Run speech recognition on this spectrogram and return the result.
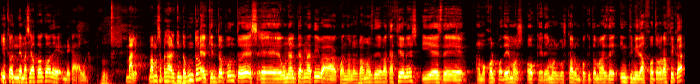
y con demasiado poco de, de cada uno. Vale, vamos a pasar al quinto punto. El quinto punto es eh, una alternativa cuando nos vamos de vacaciones y es de, a lo mejor podemos o queremos buscar un poquito más de intimidad fotográfica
